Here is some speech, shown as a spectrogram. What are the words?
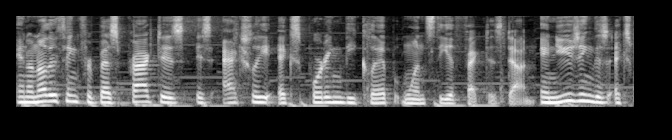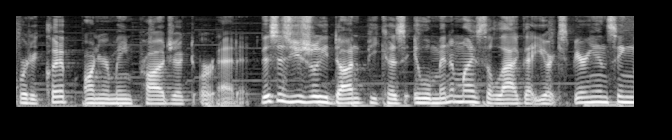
And another thing for best practice is actually exporting the clip once the effect is done and using this exported clip on your main project or edit. This is usually done because it will minimize the lag that you're experiencing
